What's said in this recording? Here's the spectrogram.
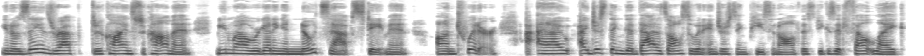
you know, Zayn's rep declines to comment. Meanwhile, we're getting a notes app statement on Twitter. And I, I just think that that is also an interesting piece in all of this because it felt like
